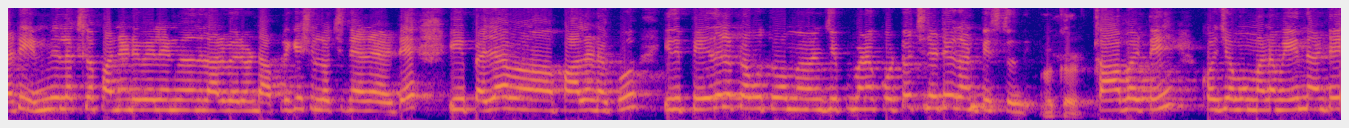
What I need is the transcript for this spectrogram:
అంటే ఎనిమిది లక్షల పన్నెండు వేల ఎనిమిది వందల అరవై రెండు అప్లికేషన్లు వచ్చినాయి అంటే ఈ ప్రజా పాలనకు ఇది పేదల ప్రభుత్వం అని చెప్పి మనకు కొట్టొచ్చినట్టుగా కనిపిస్తుంది. కాబట్టి కొంచెం మనం ఏంటంటే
